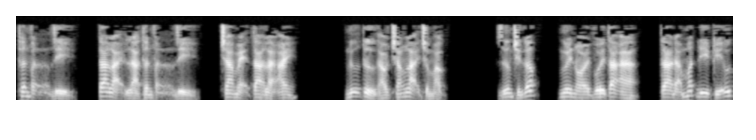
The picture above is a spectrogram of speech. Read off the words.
thân phận gì, ta lại là thân phận gì, cha mẹ ta là ai? Nữ tử áo trắng lại trầm mặc. Dương chiến gấp, ngươi nói với ta à ta đã mất đi ký ức,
